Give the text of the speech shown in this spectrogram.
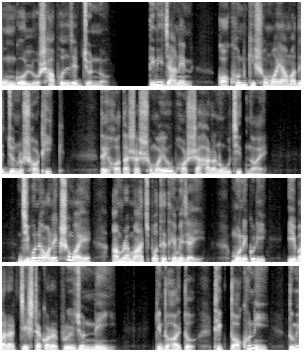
মঙ্গল ও সাফল্যের জন্য। তিনি জানেন কখন কি সময় আমাদের জন্য সঠিক, তাই হতাশার সময়েও ভরসা হারানো উচিত নয়। জীবনে অনেক সময়ে আমরা মাঝপথে থেমে যাই, মনে করি এবার আর চেষ্টা করার প্রয়োজন নেই, কিন্তু হয়তো ঠিক তখনই তুমি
